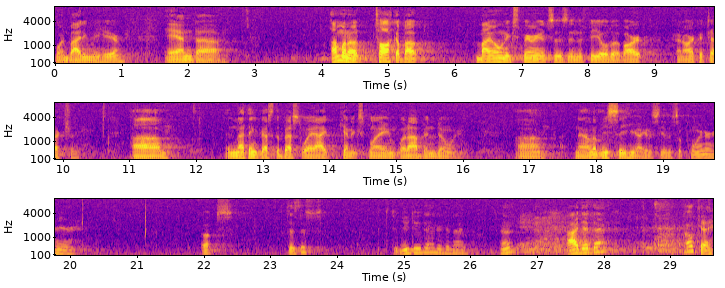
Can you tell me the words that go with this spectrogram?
for inviting me here. And uh, I'm going to talk about my own experiences in the field of art and architecture. Um, and I think that's the best way I can explain what I've been doing. Uh, now, let me see here. I got to see if it's a pointer here. Oops. Does this, did you do that or did I? Huh? I did that? Okay.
